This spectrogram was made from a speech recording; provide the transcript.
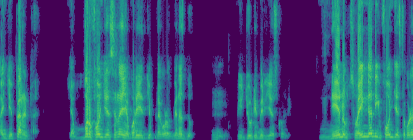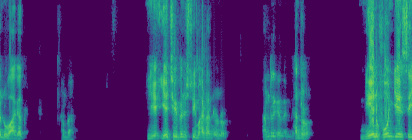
ఆయన చెప్పారంట ఎవరు ఫోన్ చేసినా ఎవరు ఏది చెప్పినా కూడా వినొద్దు. మీ డ్యూటీ మీరు చేసుకోండి. నేను స్వయంగా నీకు ఫోన్ చేస్తే కూడా నువ్వు అబ్బా. ఏ ఏ చీఫ్ మినిస్టర్ ఈ మాట అన్నాడు అనరు కదండి. అందులో నేను ఫోన్ చేసి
